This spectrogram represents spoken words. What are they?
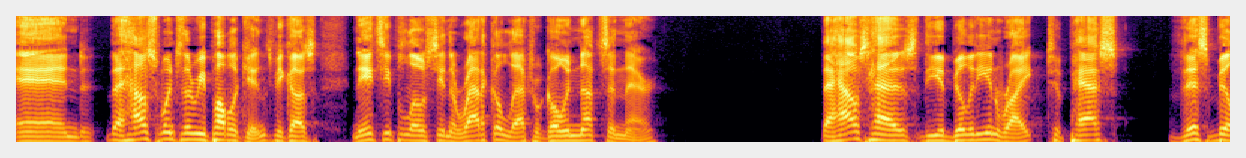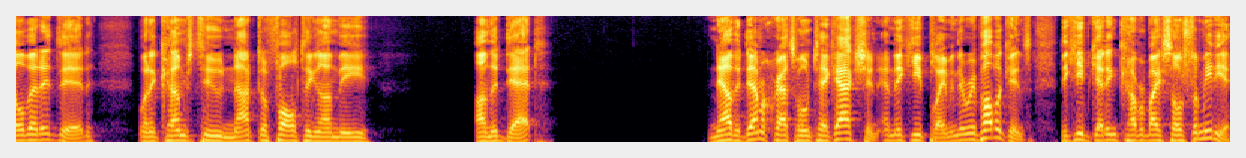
And the House went to the Republicans because Nancy Pelosi and the radical left were going nuts in there. The House has the ability and right to pass this bill that it did when it comes to not defaulting on the on the debt. Now the Democrats won't take action, and they keep blaming the Republicans. They keep getting covered by social media.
